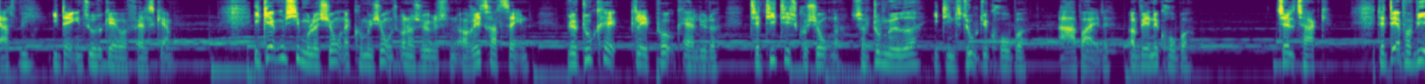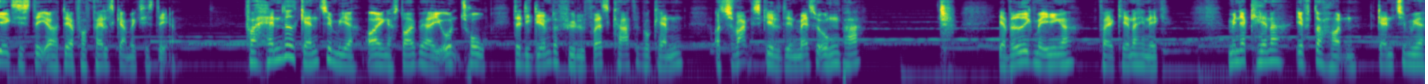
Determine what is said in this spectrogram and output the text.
Lærte vi i dagens udgave af Faldskærm? Igennem simulation af kommissionsundersøgelsen og rigsretssagen blev du klædt på, kære lytter, til de diskussioner, som du møder i dine studiegrupper, arbejde og vennegrupper. Selv tak. Det er derfor, vi eksisterer, og derfor Faldskærm eksisterer. For handlede Gantemir og Inger Støjberg i ond tro, da de glemte at fylde frisk kaffe på kanden og tvangskilte en masse unge par? Jeg ved ikke med Inger, for jeg kender hende ikke. Men jeg kender efterhånden Gantemir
